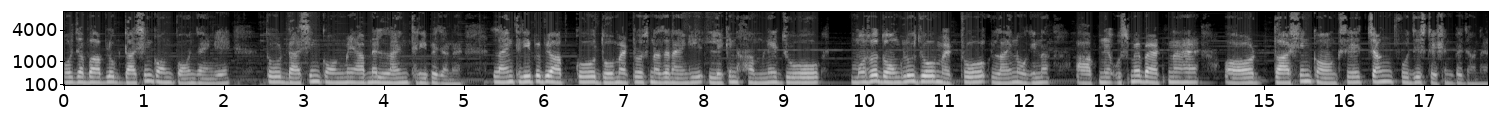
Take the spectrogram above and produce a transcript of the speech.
और जब आप लोग डाशिंग कॉन्ग पहुँच जाएँगे तो डाशिंग कॉन्ग में आपने लाइन थ्री पे जाना है। लाइन थ्री पे भी आपको दो मेट्रोस नज़र आएँगी, लेकिन हमने जो मोसो दोंगलू जो मेट्रो लाइन होगी ना, आपने उसमें बैठना है और दाशिंग कॉन्ग से चंग फूजी स्टेशन पे जाना है।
